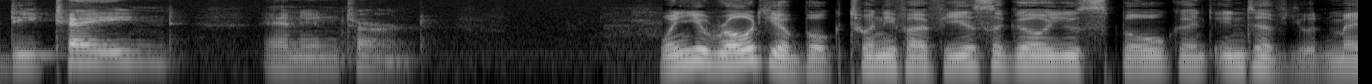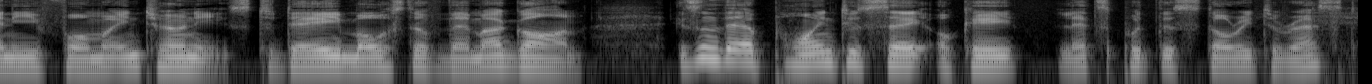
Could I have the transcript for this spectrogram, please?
detained, and interned. When you wrote your book 25 years ago, you spoke and interviewed many former internees. Today, most of them are gone. Isn't there a point to say, okay, let's put this story to rest?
